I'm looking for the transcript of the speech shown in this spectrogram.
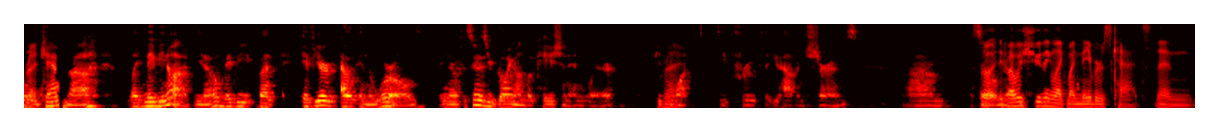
Right. camera, like maybe not, you know, maybe, but if you're out in the world, you know, if as soon as you're going on location anywhere, people Right. want to see proof that you have insurance. Um, So, so, if I was shooting like my neighbor's cats, then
